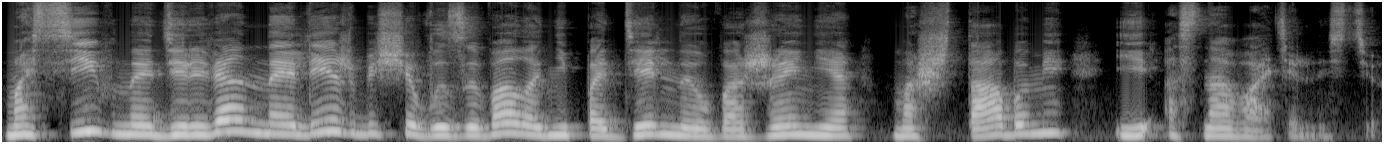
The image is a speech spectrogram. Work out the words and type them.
Массивное деревянное лежбище вызывало неподдельное уважение масштабами и основательностью.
